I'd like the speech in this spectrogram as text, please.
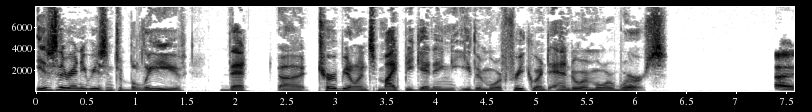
Is there any reason to believe that uh, turbulence might be getting either more frequent and or more worse? Uh,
